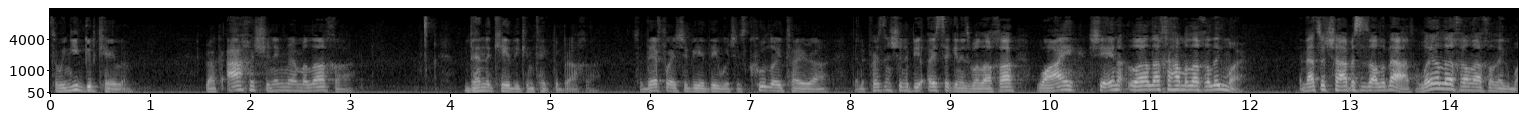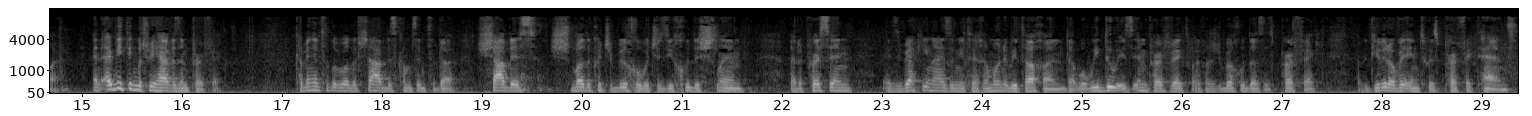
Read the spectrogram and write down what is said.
So we need good kelim. Malacha then the keli can take the bracha. So therefore, it should be a day which is kuloi taira. Then a person shouldn't be oisik in his malacha. Why? And that's what Shabbos is all about. And everything which we have is imperfect. Coming into the world of Shabbos comes into the Shabbos Shmad Kuchabuchu, which is Yichud Shlim, that a person is recognizing that what we do is imperfect, what Baruch Hu does is perfect, and we give it over into His perfect hands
